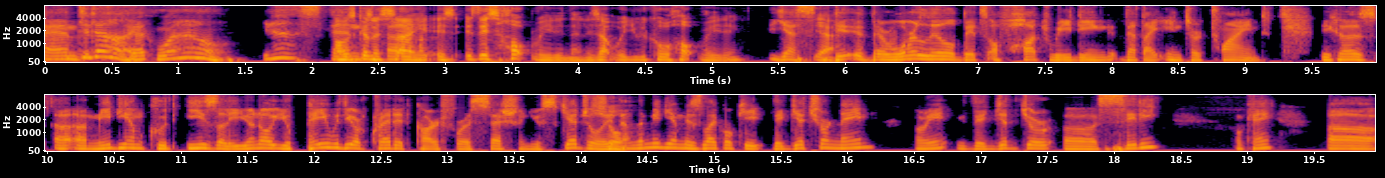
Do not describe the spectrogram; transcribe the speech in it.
And did I? that- wow. yes. I was going to say, uh, is, is this hot reading then? Is that what you would call hot reading? yes, Yeah. th- there were little bits of hot reading that I intertwined because uh, a medium could easily, you know, you pay with your credit card for a session, you schedule Sure. it, and the medium is like, okay, they get your name, all right, they get your uh, city, okay. Uh,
